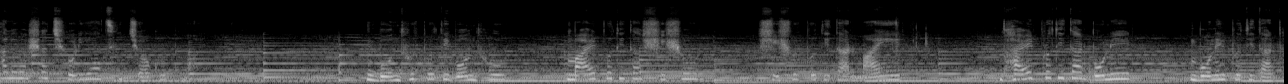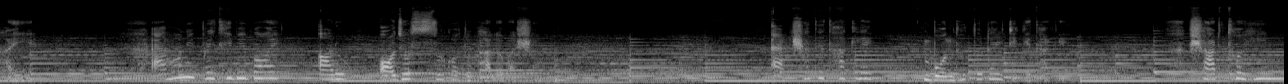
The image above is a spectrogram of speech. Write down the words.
ভালোবাসা ছড়িয়ে আছে জগৎময় বন্ধুর প্রতি বন্ধুর মায়ের প্রতি তার শিশুর শিশুর প্রতি তার মায়ের, ভাইয়ের প্রতি তার বোনের বোনের প্রতি তার ভাইয়ের। এমনই পৃথিবীময় আরও অজস্র কত ভালোবাসা। একসাথে থাকলে বন্ধুত্বটাই টিকে থাকে। স্বার্থহীন,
